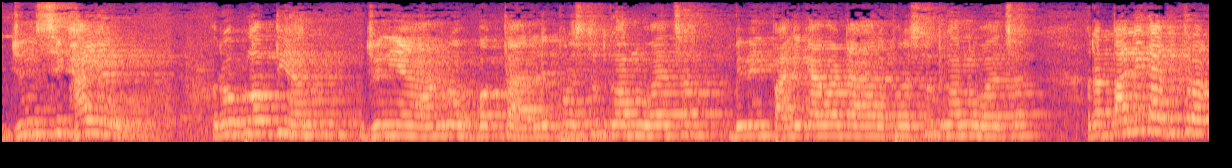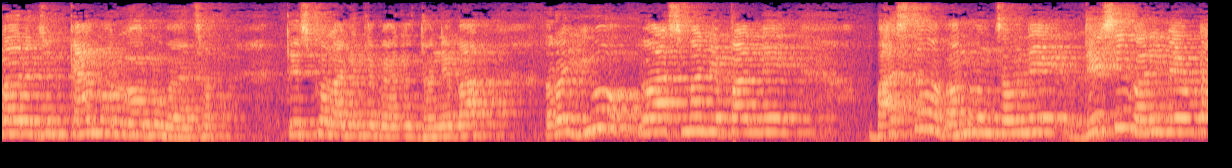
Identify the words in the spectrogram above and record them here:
जुन सिकाइहरू र उपलब्धिहरू जुन यहाँ हाम्रो वक्ताहरूले प्रस्तुत गर्नुभएछ विभिन्न पालिकाबाट आएर प्रस्तुत गर्नुभएछ र पालिकाभित्र गएर जुन कामहरू गर्नुभएछ त्यसको लागि तपाईँहरूले धन्यवाद। र यो आसमा नेपालले वास्तवमा भन्नुहुन्छ भने देशैभरिमा एउटा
